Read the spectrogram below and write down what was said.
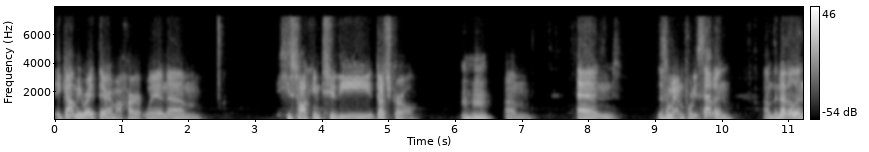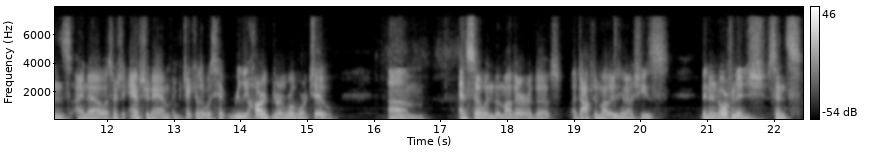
it got me right there in my heart when um, he's talking to the Dutch girl. hmm Um, and this is coming out in 47. Um, the Netherlands, I know, especially Amsterdam in particular, was hit really hard during World War II. Um, and so when the mother or the adopted mother, you know, she's been in an orphanage since,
